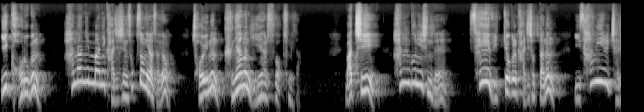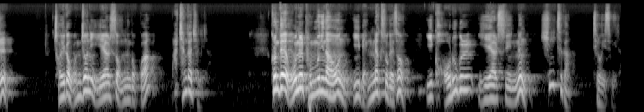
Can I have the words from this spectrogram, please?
이 거룩은 하나님만이 가지신 속성이라서요. 저희는 그냥은 이해할 수가 없습니다. 마치 한 분이신데 새 위격을 가지셨다는 이 삼위일체를 저희가 온전히 이해할 수 없는 것과 마찬가지입니다. 그런데 오늘 본문이 나온 이 맥락 속에서 이 거룩을 이해할 수 있는 힌트가 들어 있습니다.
